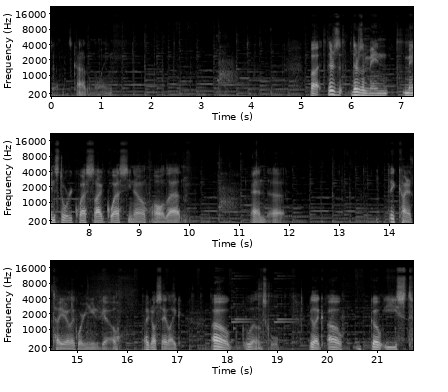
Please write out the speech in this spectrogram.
so it's kind of But there's there's a main main story quest, side quests, you know, all that. And uh, they kind of tell you like where you need to go. Like I'll say like, oh, ooh, that looks cool. Be like, oh, go east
